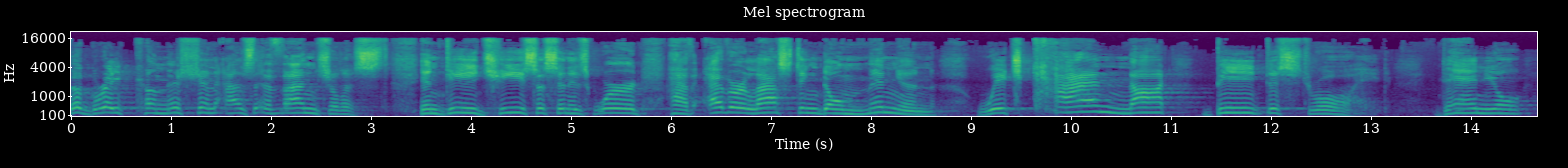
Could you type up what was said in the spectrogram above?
the Great Commission as evangelist. Indeed, Jesus and his word have everlasting dominion which cannot be destroyed. Daniel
